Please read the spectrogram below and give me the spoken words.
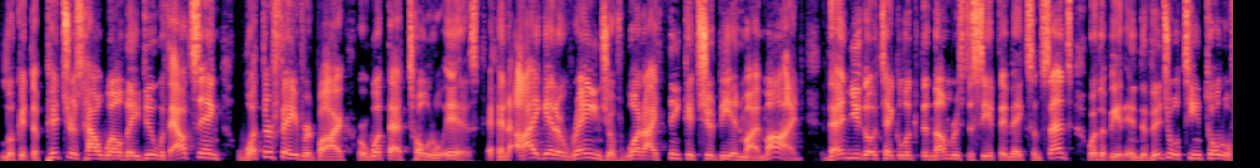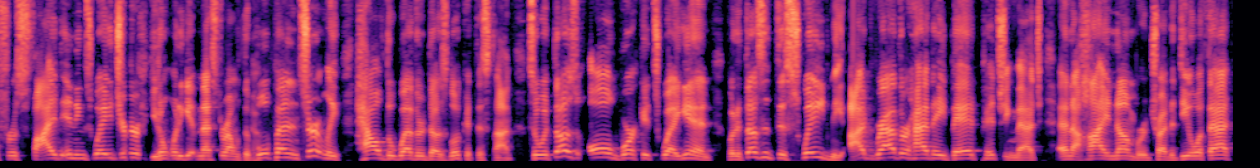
look at the pitchers, how well they do without saying what they're favored by or what that total is. And I get a range of what I think it should be in my mind. Then you go take a look at the numbers to see if they make some sense, whether it be an individual team total, first five innings wager. You don't want to get messed around with the yeah. bullpen, and certainly how the weather does look at this time. So it does all work its way in, but it doesn't dissuade me. I'd rather have a bad pitching match and a high number and try to deal with that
